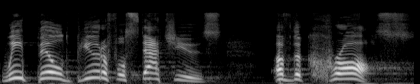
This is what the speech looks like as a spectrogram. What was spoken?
We build beautiful statues of the cross,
